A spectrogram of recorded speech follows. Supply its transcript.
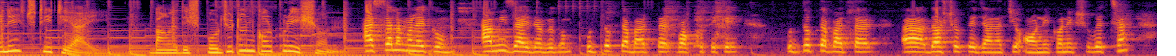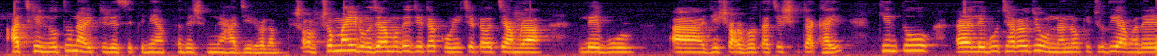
NHTTI Bangladesh Parjatan corporation. আসসালামু আলাইকুম। আমি জাহিদা বেগম, উদ্যোক্তা বার্তার পক্ষ থেকে। উদ্যোক্তা বার্তার দর্শকদের জানাচ্ছি অনেক অনেক শুভেচ্ছা। আজকে নতুন আরেকটি রেসিপি নিয়ে আপনাদের সামনে হাজির হলাম। সবসময় রোজার মধ্যে যেটা করি সেটা হচ্ছে আমরা লেবুর যে শরবত আছে সেটা খাই। কিন্তু লেবু ছাড়াও যে অন্যান্য কিছু দিয়ে আমাদের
